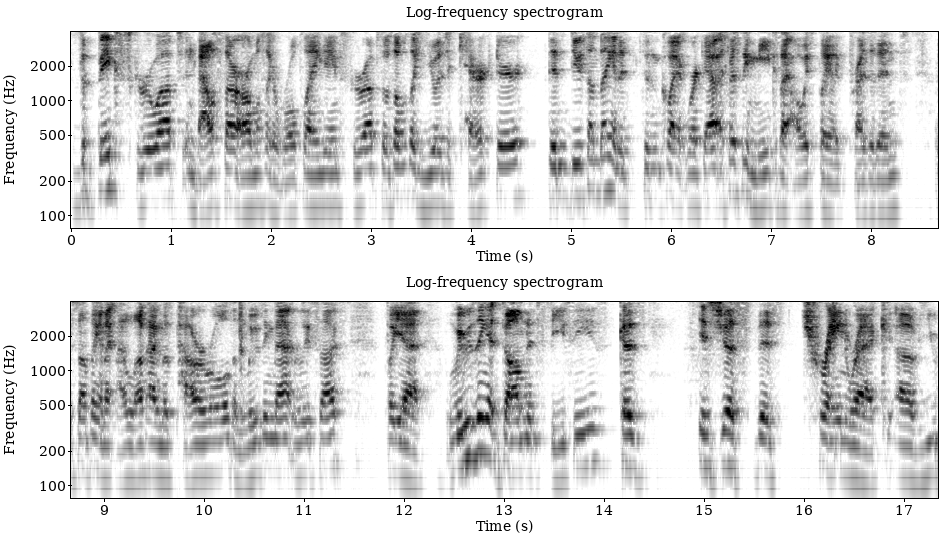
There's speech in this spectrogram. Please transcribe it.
the big screw ups in Battlestar are almost like a role playing game screw up. So it's almost like you as your character didn't do something and it doesn't quite work out. Especially me because I always play like president or something, and I, I love having those power roles and losing that really sucks. But yeah, losing a dominant species because is just this train wreck of you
